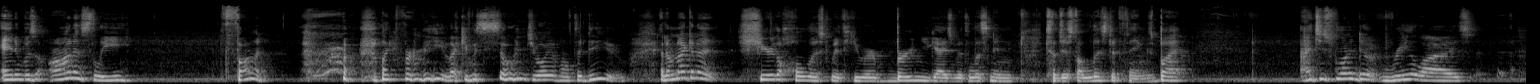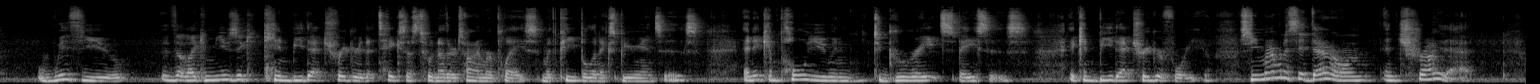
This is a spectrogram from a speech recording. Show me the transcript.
And it was honestly fun. like for me, like it was so enjoyable to do. And I'm not going to share the whole list with you or burden you guys with listening to just a list of things, but I just wanted to realize with you that like music can be that trigger that takes us to another time or place with people and experiences. And it can pull you into great spaces. It can be that trigger for you. So you might want to sit down and try that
